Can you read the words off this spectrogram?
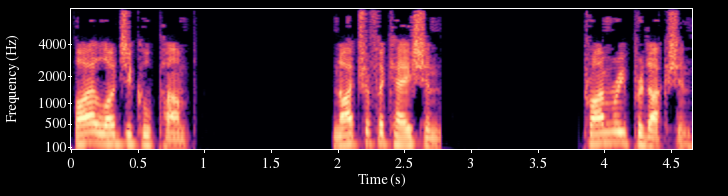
Biological pump Nitrification Primary production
